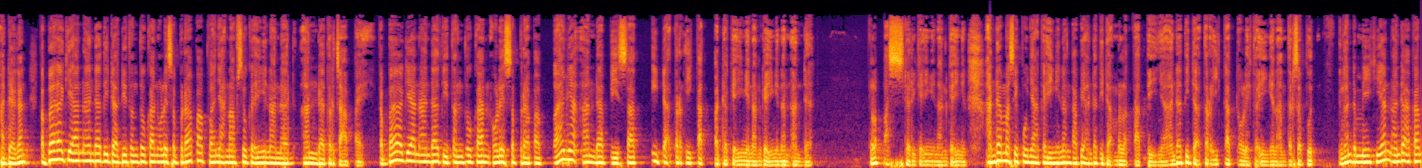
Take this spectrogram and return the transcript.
Ada kan? Kebahagiaan Anda tidak ditentukan oleh seberapa banyak nafsu keinginan Anda, anda tercapai. Kebahagiaan Anda ditentukan oleh seberapa banyak Anda bisa tidak terikat pada keinginan-keinginan Anda. Lepas dari keinginan-keinginan. Anda masih punya keinginan tapi Anda tidak melekatinya. Anda tidak terikat oleh keinginan tersebut. Dengan demikian Anda akan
